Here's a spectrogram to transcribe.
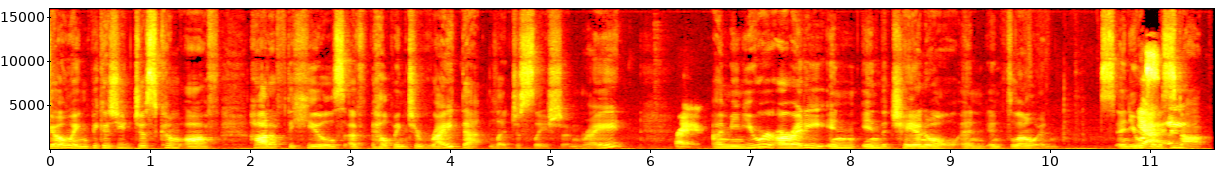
going because you just come off hot off the heels of helping to write that legislation right Right. I mean, you were already in in the channel and and flowing, and you weren't yeah, going to stop.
